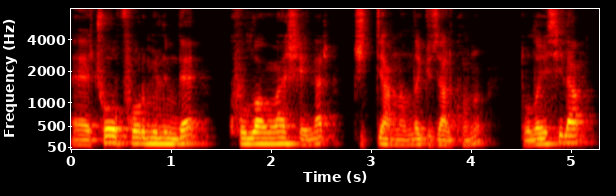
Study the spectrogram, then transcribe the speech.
e, çoğu formülünde kullanılan şeyler. Ciddi anlamda güzel konu. Dolayısıyla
